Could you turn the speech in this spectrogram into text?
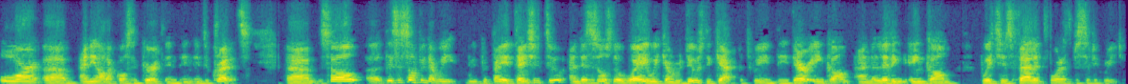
or um, any other costs incurred in, in, into credits. Um, so uh, this is something that we, we pay attention to, and this is also the way we can reduce the gap between the, their income and the living income, which is valid for that specific region.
